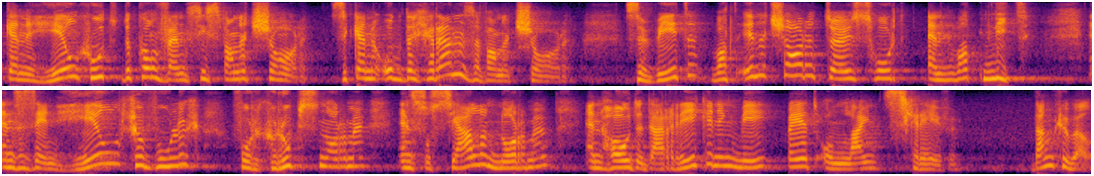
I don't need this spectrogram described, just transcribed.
kennen heel goed de conventies van het genre. Ze kennen ook de grenzen van het genre. Ze weten wat in het genre thuis hoort en wat niet. En ze zijn heel gevoelig voor groepsnormen en sociale normen en houden daar rekening mee bij het online schrijven. Dank u wel.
